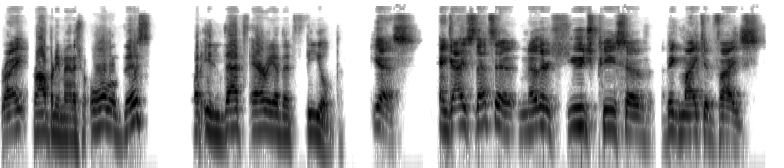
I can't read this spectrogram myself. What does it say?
right? Property management, all of this, but in that area, that field. Yes. And guys, that's a, another huge piece of Big Mike advice.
